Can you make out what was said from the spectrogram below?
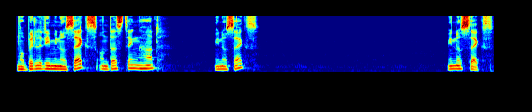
Mobility minus 6 und das Ding hat minus 6. Minus 6.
